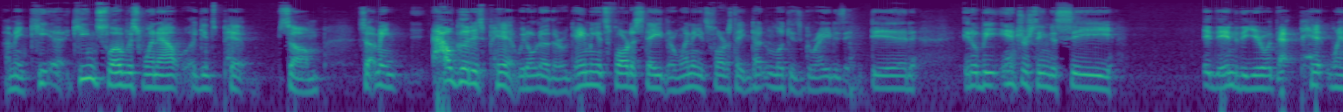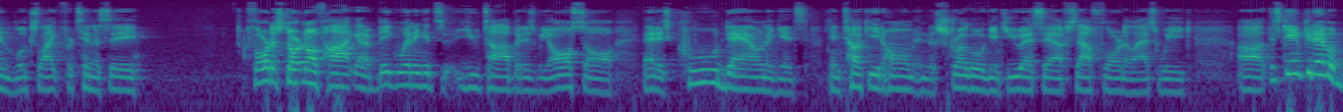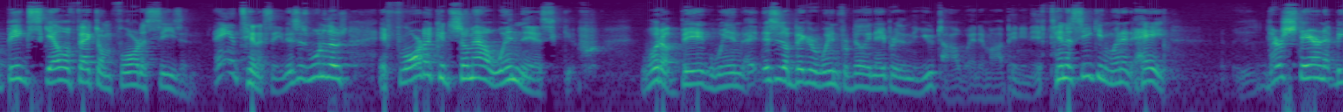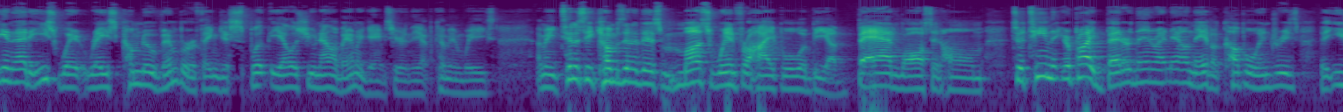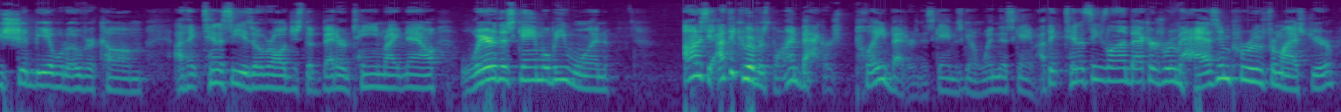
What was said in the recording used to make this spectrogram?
I mean, uh, Slovis went out against Pitt some. So, I mean, how good is Pitt? We don't know. They're gaming against Florida State. They're winning against Florida State. Doesn't look as great as it did. It'll be interesting to see at the end of the year what that Pitt win looks like for Tennessee. Florida starting off hot, got a big win against Utah, but as we all saw, that has cooled down against Kentucky at home and the struggle against USF, South Florida last week. Uh, this game could have a big scale effect on Florida's season and Tennessee. This is one of those. If Florida could somehow win this, what a big win! This is a bigger win for Billy Napier than the Utah win, in my opinion. If Tennessee can win it, hey, they're staring at being that East race come November if they can just split the LSU and Alabama games here in the upcoming weeks. I mean, Tennessee comes into this must win for Heupel would be a bad loss at home to a team that you're probably better than right now, and they have a couple injuries that you should be able to overcome. I think Tennessee is overall just a better team right now. Where this game will be won, honestly, I think whoever's linebackers play better in this game is going to win this game. I think Tennessee's linebackers room has improved from last year.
